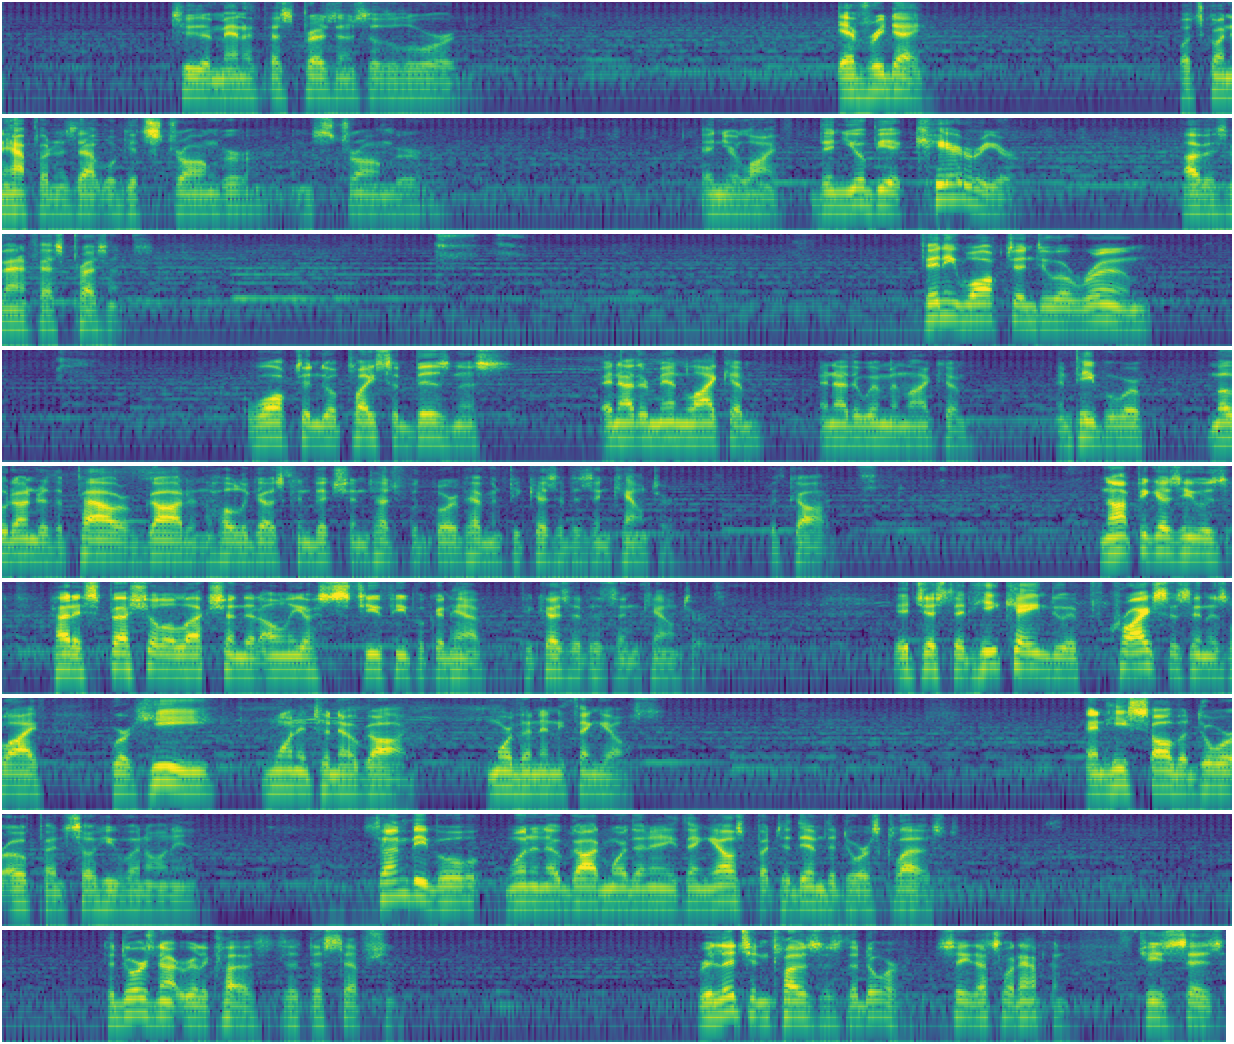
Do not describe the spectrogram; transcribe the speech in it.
to the manifest presence of the Lord every day. What's going to happen is that will get stronger and stronger in your life. Then you'll be a carrier of His manifest presence. Finney walked into a room walked into a place of business and other men like him and other women like him. And people were mowed under the power of God and the Holy Ghost conviction, touched with the glory of heaven because of his encounter with God. Not because he was had a special election that only a few people can have, because of his encounter. It's just that he came to a crisis in his life where he wanted to know God more than anything else. And he saw the door open, so he went on in. Some people want to know God more than anything else, but to them the door's closed. The door's not really closed, it's a deception. Religion closes the door. See, that's what happened. Jesus says,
